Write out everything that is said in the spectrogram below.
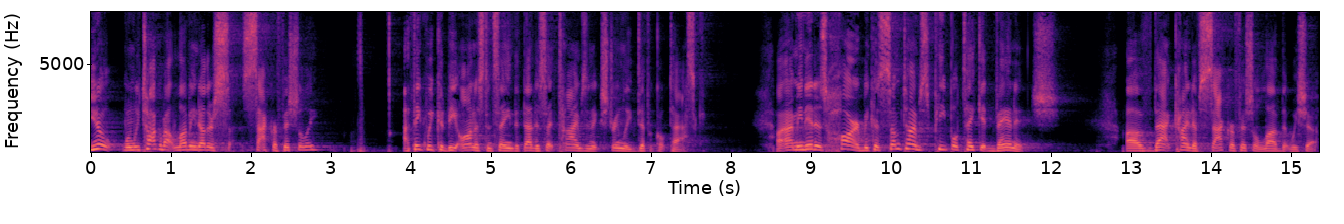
You know, when we talk about loving others sacrificially, I think we could be honest in saying that that is at times an extremely difficult task. I mean, it is hard because sometimes people take advantage of that kind of sacrificial love that we show.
